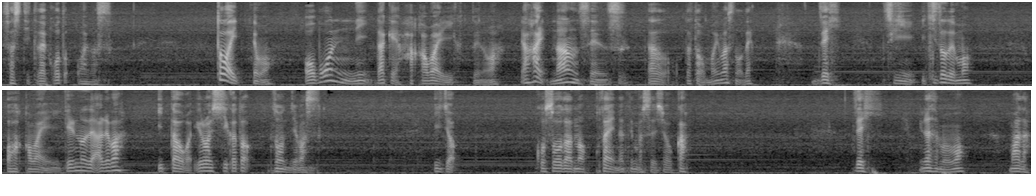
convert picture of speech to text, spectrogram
させていただこうと思います。とは言っても、お盆にだけ墓参りに行くというのは、やはりナンセンスだとだと思いますので、ぜひ、次に一度でもお墓参りに行けるのであれば、行った方がよろしいかと存じます。以上、ご相談の答えになってますでしょうか。是非、皆様もまだ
